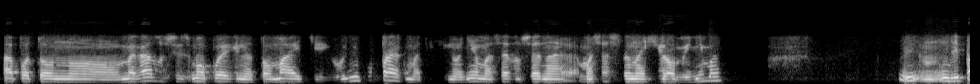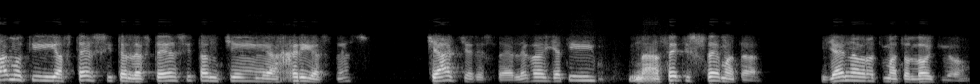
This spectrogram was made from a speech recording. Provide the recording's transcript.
από τον ο, μεγάλο σεισμό που έγινε το Μάη και Ιούνιο που πράγματι η κοινωνία μας έδωσε ένα, μας έστειλε ένα ηχηρό μήνυμα. Μ, Λυπάμαι ότι αυτές οι τελευταίες ήταν και αχρίαστες και άκερες θα έλεγα γιατί να θέτεις θέματα για ένα ερωτηματολόγιο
